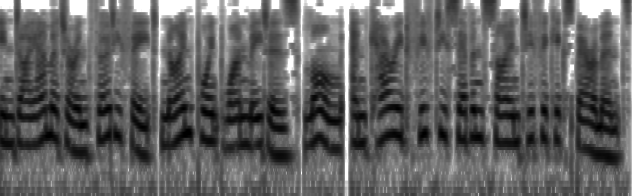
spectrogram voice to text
in diameter and 30 feet (9.1 meters) long, and carried 57 scientific experiments.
